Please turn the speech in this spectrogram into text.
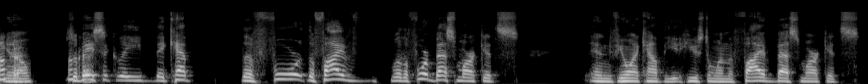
okay. you know so Okay. basically they kept the four the five well the four best markets and if you want to count the Houston one the five best markets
